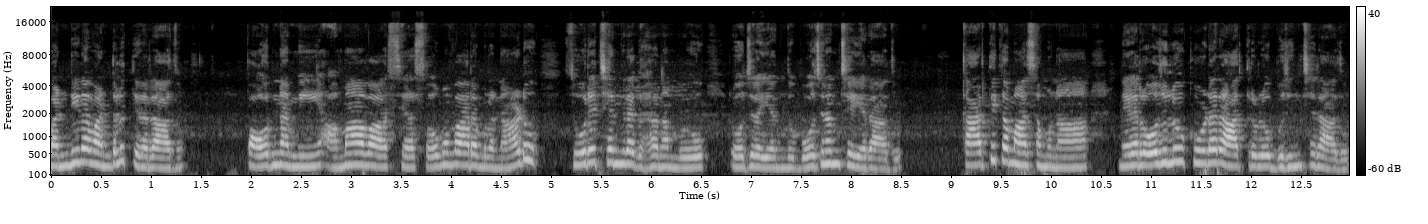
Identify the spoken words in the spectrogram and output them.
వండిన వంటలు తినరాదు. పౌర్ణమి అమావాస్య సోమవారముల నాడు సూర్యచంద్ర గ్రహణము రోజుల యందు భోజనం చేయరాదు. కార్తీక మాసమున నెల రోజులు కూడా రాత్రులు భుజించరాదు.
